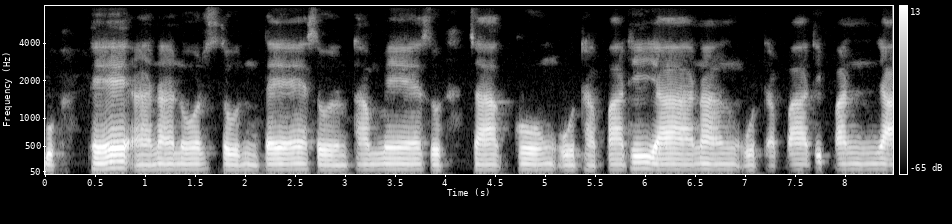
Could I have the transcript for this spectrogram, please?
บุเพอานานุสุนเตสุนธรรมเมสุจากคุงอุทธปาทิยานังอุทธปาทิปัญญา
